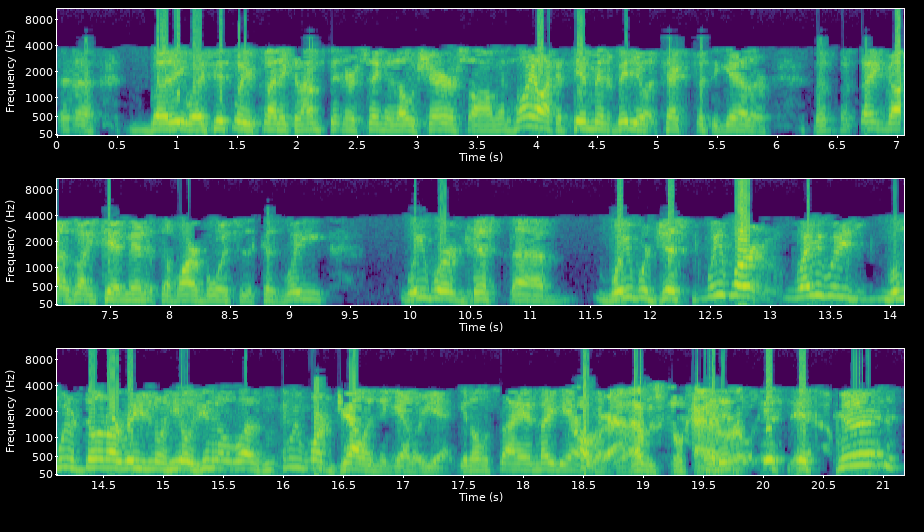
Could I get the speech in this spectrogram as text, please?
Uh, but anyway, it's just really funny because I'm sitting there singing an old Cher song, and it's only like a 10 minute video that Tex put together. But, but thank God it was only 10 minutes of our voices because we, we were just uh we were just we weren't maybe we when we were doing our regional heels, you know what it was we weren't gelling together yet. You know what I'm saying? Maybe Oh what yeah, was. that was still kind But of it's, early. it's it's good.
